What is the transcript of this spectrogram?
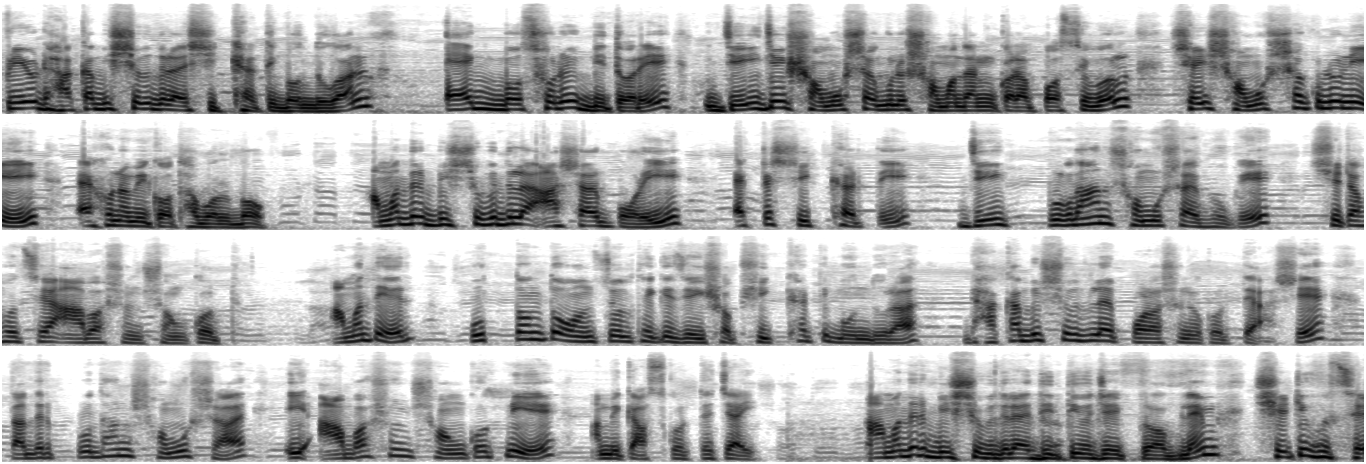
প্রিয় ঢাকা বিশ্ববিদ্যালয়ের শিক্ষার্থী বন্ধুগণ, এক বছরের ভিতরে যেই যে সমস্যাগুলো সমাধান করা পসিবল সেই সমস্যাগুলো নিয়েই এখন আমি কথা বলব। আমাদের বিশ্ববিদ্যালয়ে আসার পরেই একটা শিক্ষার্থী যেই প্রধান সমস্যায় ভোগে, সেটা হচ্ছে আবাসন সংকট। আমাদের প্রত্যন্ত অঞ্চল থেকে যেই সব শিক্ষার্থী বন্ধুরা ঢাকা বিশ্ববিদ্যালয়ে পড়াশোনা করতে আসে, তাদের প্রধান সমস্যা এই আবাসন সংকট নিয়ে আমি কাজ করতে চাই। আমাদের বিশ্ববিদ্যালয়ের দ্বিতীয় যে প্রবলেম সেটি হচ্ছে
